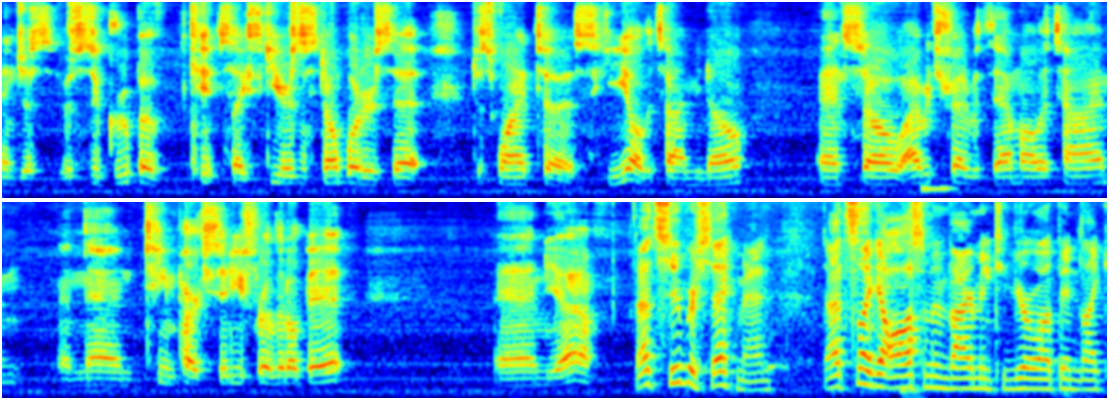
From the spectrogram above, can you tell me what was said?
And just it was just a group of kids, like skiers and snowboarders, that just wanted to ski all the time, you know. And so I would shred with them all the time, and then Team Park City for a little bit. And yeah, That's super sick, man. That's like an awesome environment to grow up in. Like,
